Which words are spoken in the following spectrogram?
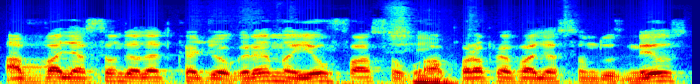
avaliação do eletrocardiograma e eu faço Sim. a própria avaliação dos meus.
